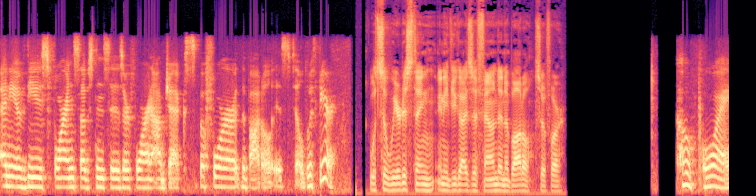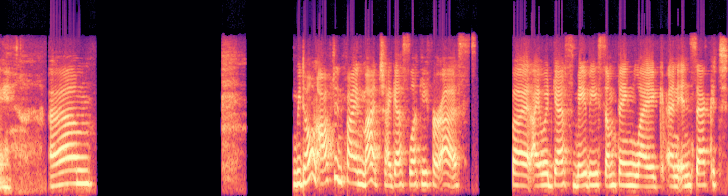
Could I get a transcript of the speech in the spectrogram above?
any of these foreign substances or foreign objects before the bottle is filled with beer. What's the weirdest thing any of you guys have found in a bottle so far? Oh boy. Um, we don't often find much, I guess, lucky for us but I would guess maybe something like an insect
